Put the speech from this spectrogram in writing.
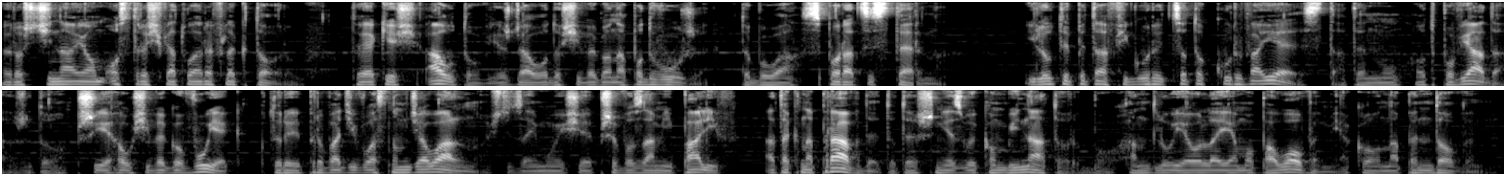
rozcinają ostre światła reflektorów. To jakieś auto wjeżdżało do siwego na podwórze. To była spora cysterna. I Luty pyta figury, co to kurwa jest, a ten mu odpowiada, że to przyjechał siwego wujek, który prowadzi własną działalność, zajmuje się przewozami paliw, a tak naprawdę to też niezły kombinator, bo handluje olejem opałowym jako napędowym.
